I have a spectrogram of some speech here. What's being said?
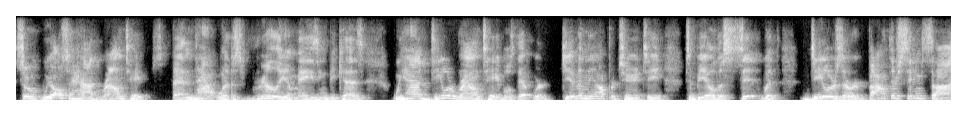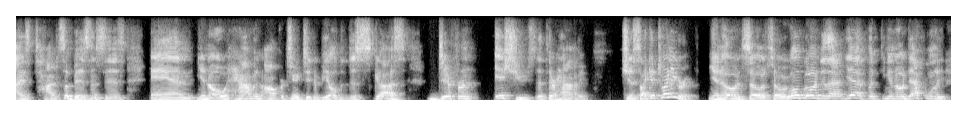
So we also had roundtables, and that was really amazing because we had dealer roundtables that were given the opportunity to be able to sit with dealers that are about their same size, types of businesses, and you know have an opportunity to be able to discuss different issues that they're having just like a 20 group, you know, and so so we won't go into that yet, but you know, definitely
